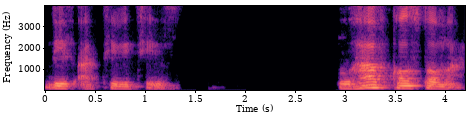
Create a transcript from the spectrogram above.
these activities. We have customer.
